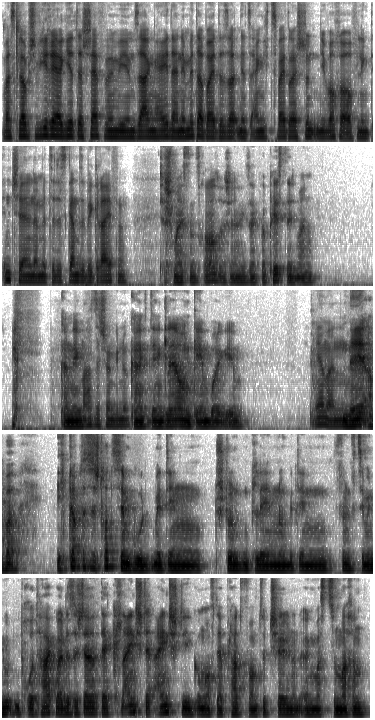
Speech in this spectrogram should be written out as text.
Was glaubst du, wie reagiert der Chef, wenn wir ihm sagen, hey, deine Mitarbeiter sollten jetzt eigentlich zwei, drei Stunden die Woche auf LinkedIn chillen, damit sie das Ganze begreifen? Der schmeißt uns raus wahrscheinlich. Sagt, verpiss dich, Mann. Kann, ich, Machen sie schon genug. kann ich dir einen Claire und Gameboy geben? Ja, Mann. Nee, aber ich glaube, das ist trotzdem gut mit den Stundenplänen und mit den 15 Minuten pro Tag, weil das ist ja der kleinste Einstieg, um auf der Plattform zu chillen und irgendwas zu machen.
